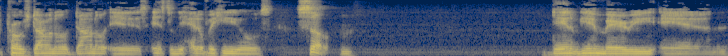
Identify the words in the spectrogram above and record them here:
Approach Donald. Donald is instantly head over heels. So hmm, they end up getting married and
